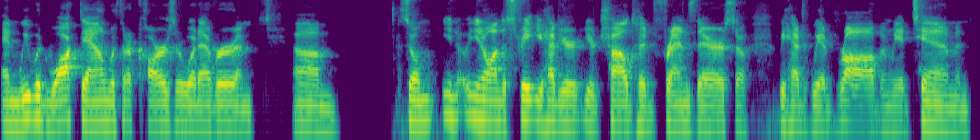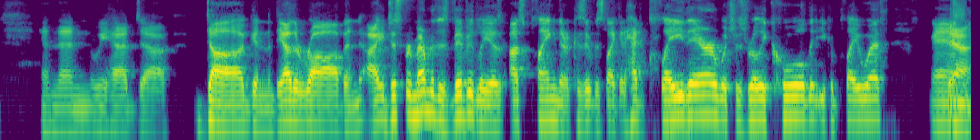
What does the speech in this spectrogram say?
and we would walk down with our cars or whatever, and um, so you know, you know, on the street you have your your childhood friends there. So we had we had Rob and we had Tim and and then we had. Uh, Doug and the other Rob. And I just remember this vividly as us playing there because it was like it had clay there, which was really cool that you could play with. And Yeah.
